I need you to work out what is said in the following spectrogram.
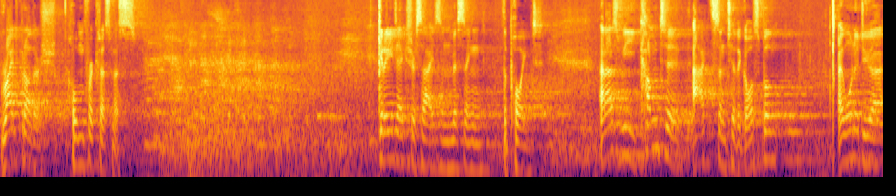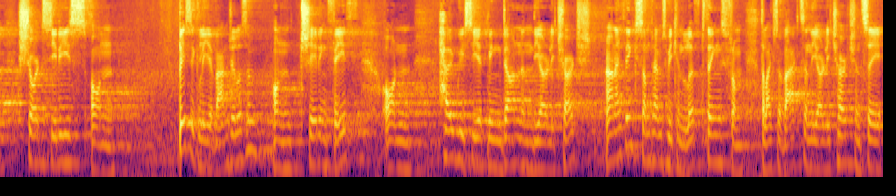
Wright brothers, home for Christmas. Great exercise in missing the point. And as we come to Acts and to the Gospel, I want to do a short series on basically evangelism, on sharing faith, on how we see it being done in the early church. And I think sometimes we can lift things from the likes of Acts and the early church and say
